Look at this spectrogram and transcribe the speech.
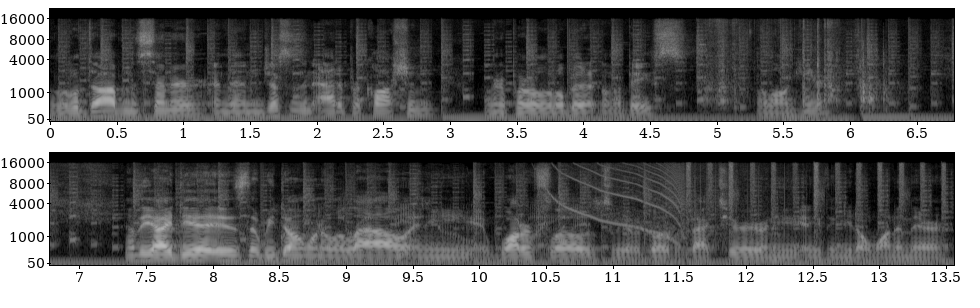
a little daub in the center, and then just as an added precaution, we're going to put a little bit on the base along here. Now the idea is that we don't want to allow any water flow, so we have a buildup of bacteria or any, anything you don't want in there,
